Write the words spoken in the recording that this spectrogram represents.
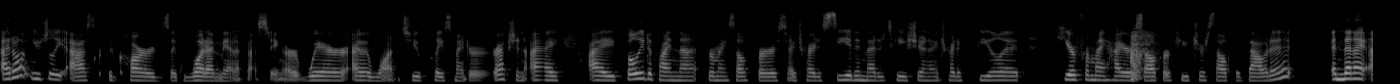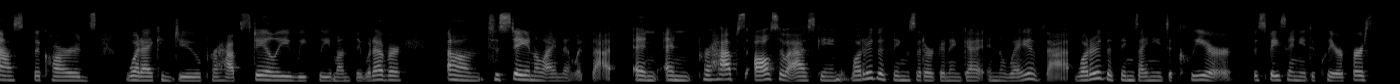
I don't usually ask the cards like what I'm manifesting or where I want to place my direction. I I fully define that for myself first. I try to see it in meditation. I try to feel it, hear from my higher self or future self about it. And then I ask the cards what I can do, perhaps daily, weekly, monthly, whatever, um, to stay in alignment with that. And and perhaps also asking what are the things that are going to get in the way of that? What are the things I need to clear? The space I need to clear first.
